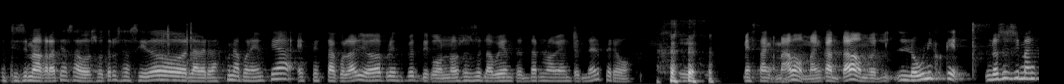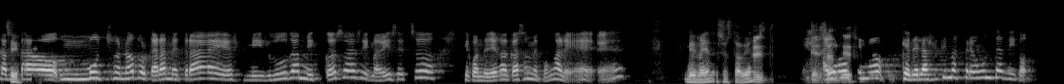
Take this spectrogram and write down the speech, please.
Muchísimas gracias a vosotros. Ha sido, la verdad, que una ponencia espectacular. Yo al principio digo, no sé si la voy a entender, no la voy a entender, pero eh, me, vamos, me ha encantado. Lo único que, no sé si me ha encantado mucho, ¿no? Porque ahora me traes mis dudas, mis cosas y me habéis hecho que cuando llegue a casa me ponga a leer, ¿eh? Bien, bien, eso está bien. Hay algo que, no, que, de las últimas preguntas digo,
